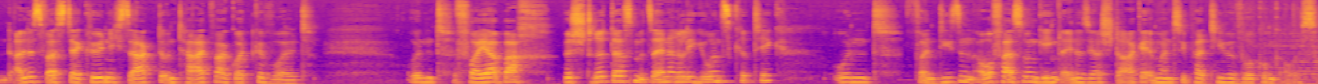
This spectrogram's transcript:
Und alles, was der König sagte und tat, war Gott gewollt. Und Feuerbach bestritt das mit seiner Religionskritik und von diesen Auffassungen ging eine sehr starke emanzipative Wirkung aus.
